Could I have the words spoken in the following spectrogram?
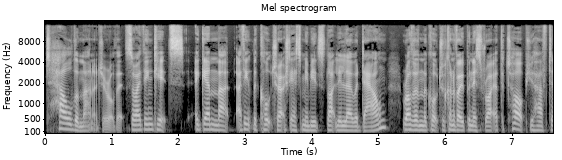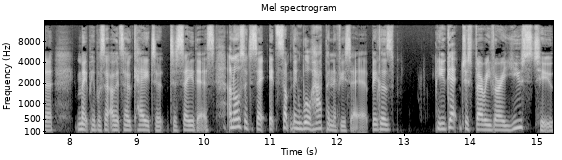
tell the manager of it. So i think it's again that i think the culture actually has to maybe it's slightly lower down rather than the culture of kind of openness right at the top. You have to make people say oh it's okay to to say this. And also to say it's something will happen if you say it because you get just very, very used to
